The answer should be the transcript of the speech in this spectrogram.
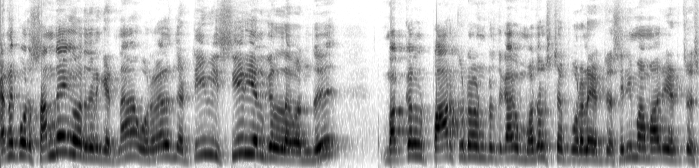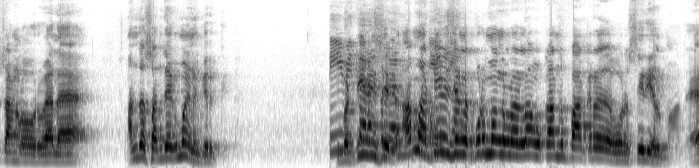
எனக்கு ஒரு சந்தேகம் வருதுன்னு கேட்டால் ஒருவேளை இந்த டிவி சீரியல்களில் வந்து மக்கள் பார்க்கணுன்றதுக்காக முதல் ஸ்டெப் ஒரு எடுத்து சினிமா மாதிரி எடுத்து வச்சிட்டாங்களோ ஒரு வேளை அந்த சந்தேகமும் எனக்கு இருக்கு. இப்போ டிவி சீரியல் ஆமாம் டிவி சீரியல் குடும்பங்கள் எல்லாம் உட்காந்து பார்க்குற ஒரு சீரியல்மா அது?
